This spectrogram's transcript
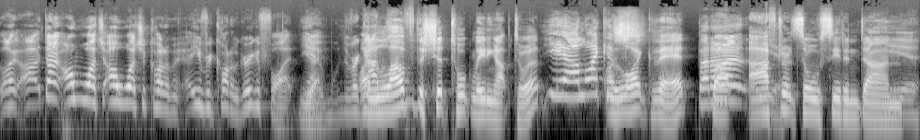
like I don't I'll watch I'll watch a Conor every Conor McGregor fight. Yeah, yeah, I love the shit talk leading up to it. Yeah, I like it. I like that, but but, I after it's all said and done,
